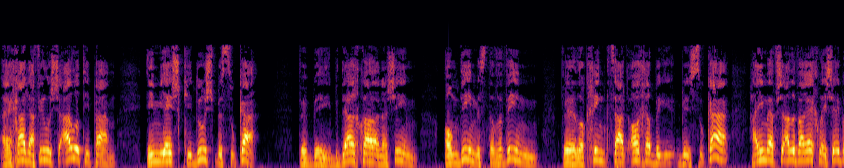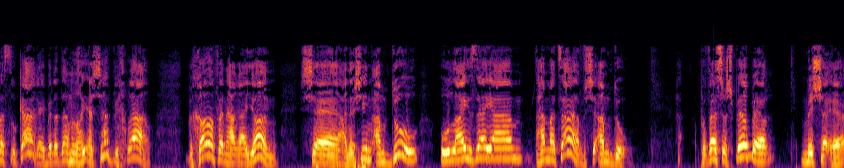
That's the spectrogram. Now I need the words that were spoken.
האחד אפילו שאל אותי פעם, אם יש קידוש בסוכה, ובדרך כלל אנשים עומדים, מסתובבים ולוקחים קצת אוכל בסוכה, האם אפשר לברך לישי בסוכה? הרי בן אדם לא ישב בכלל. בכל אופן, הרעיון שאנשים עמדו, אולי זה היה המצב שעמדו. פרופסור שפרבר משער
